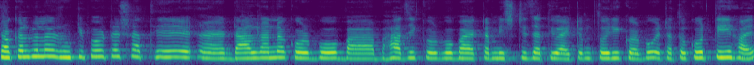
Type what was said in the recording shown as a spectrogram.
সকালবেলা রুটি পরোটার সাথে ডাল রান্না করব বা ভাজি করব বা একটা মিষ্টি জাতীয় আইটেম তৈরি করব, এটা তো করতেই হয়।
